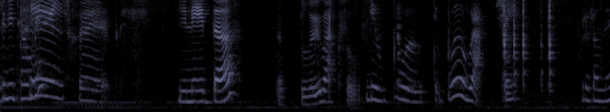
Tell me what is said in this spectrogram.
Can you tell me? You need the the blue axles. You blue, the blue. Sure. Put it on there.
